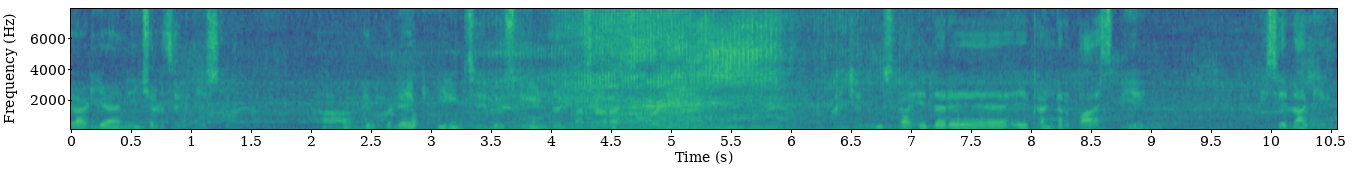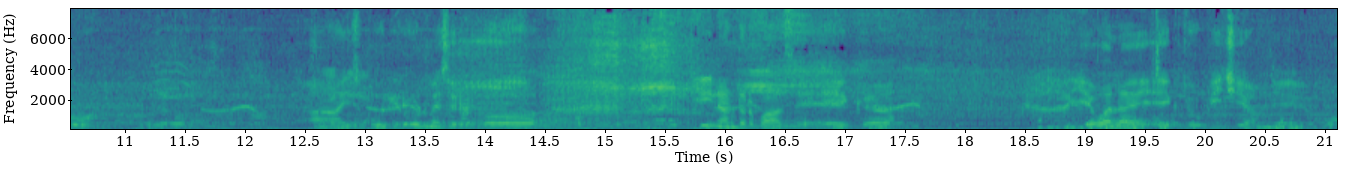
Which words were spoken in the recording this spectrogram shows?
गाड़ियाँ नहीं चढ़ सकती इसको। बिल्कुल एक एंड से दूसरी एंड तक ना सारा कवर है। अच्छा दूसरा इधर, एक अंडर पास भी है। इस इलाके को इस पूरी रोड में सिर्फ़ तीन अंडर पास है। एक ये वाला है, एक जो पीछे हमने वो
